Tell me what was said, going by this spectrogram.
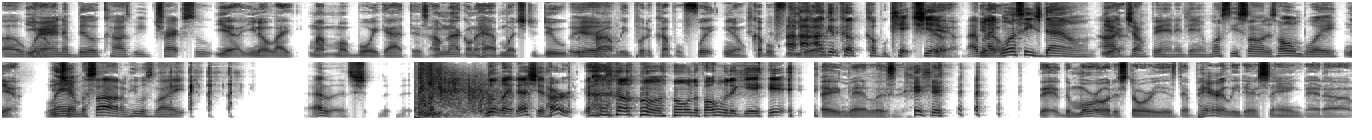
Uh, wearing a Bill Cosby tracksuit. Yeah, you know, like my, my boy got this. I'm not gonna have much to do, but Yeah. probably put a couple foot, you know, couple feet I, I, I'll get a couple, couple kicks. Yeah, Yeah, I'll be like, know. once he's down. I'll jump in, and then once he saw his homeboy yeah. Laying beside him, he was like, that look, look like that shit hurt. I don't know if I'm gonna get hit. Hey man, listen. the, the moral of the story is that apparently they're saying that uh,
